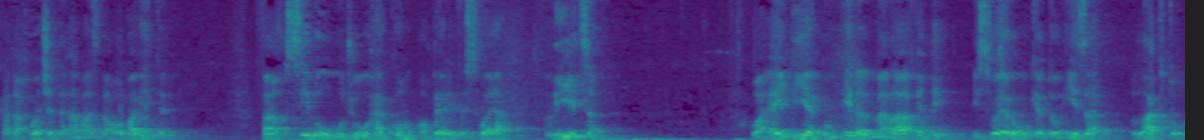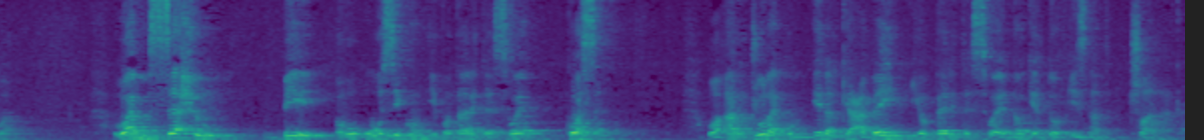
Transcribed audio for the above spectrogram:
kada hoćete namaz da obavite, faghsilu wujuhakum operite svoja lica wa aydiyakum ila al-marafiqi i svoje ruke do iza laktova. Wamsahu bi ru'usikum i potarite svoje kose. Wa arjulakum ila al-ka'bayn i operite svoje noge do iznad članaka.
